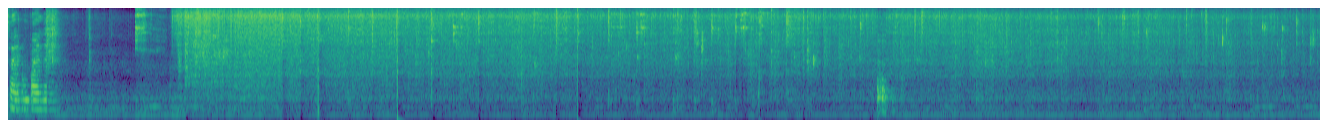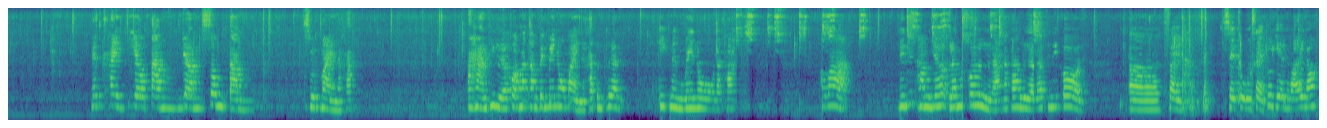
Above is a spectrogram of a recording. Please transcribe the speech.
ใส่ลงไปเลย เป็นไข่เจียวตำยำส้มตำสูตรใหม่นะคะ อาหารที่เหลือก็เอามาทำเป็นเมนูใหม่นะคะเพื่อนๆ อีกหนึ่งเมนูนะคะ เพราะว่าดินที่ทำเยอะแล้วมันก็เหลือนะคะ เหลือแล้วทีนี้ก็ใส่ใส่ถุงใส่ตู้เย็นไว้เนาะ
